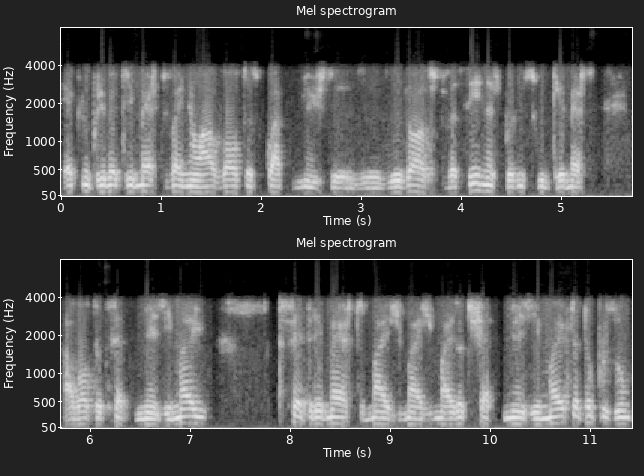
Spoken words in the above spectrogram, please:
é que no primeiro trimestre venham à volta de 4 milhões de, de, de doses de vacinas, depois no segundo trimestre à volta de 7 milhões e meio, terceiro trimestre mais, mais, mais outros 7 milhões e meio, portanto eu presumo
